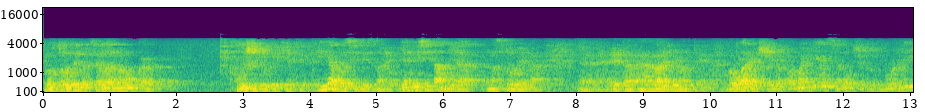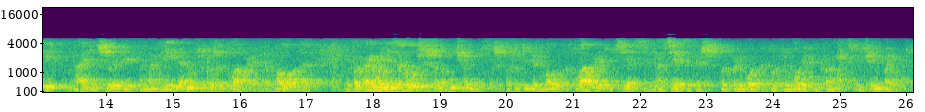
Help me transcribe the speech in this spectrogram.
Просто вот эта целая наука слышит вот эти ответы. И я по себе знаю, я не всегда моя настроена э, это э, радиоантенна. Бывает, что я помолился, ну что тут бурлит, знаете, человек там обида, ну что тоже плавает, это болото. И пока его не заглушишь, оно ничего не услышит, потому что тебе же болото плавает в сердце, а сердце это же тот прибор, который ловит информацию, ничего не поймешь.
